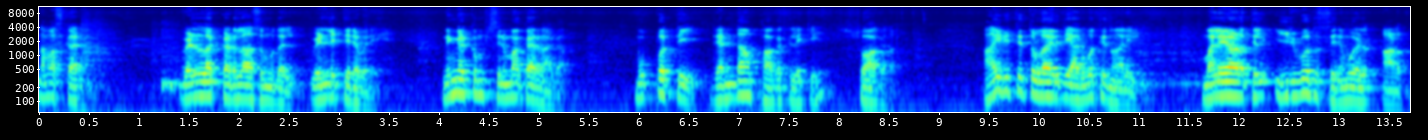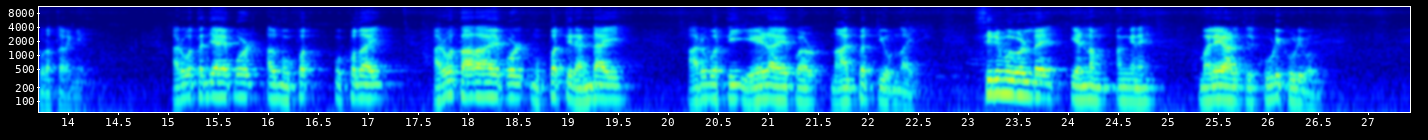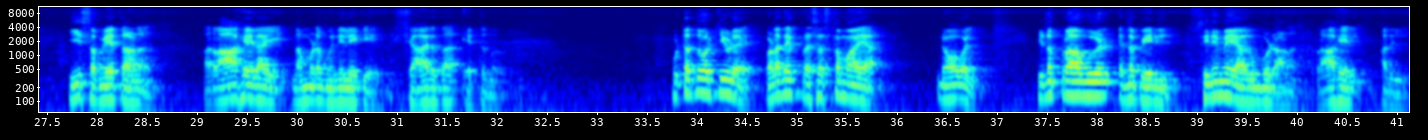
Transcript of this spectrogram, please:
നമസ്കാരം. വെള്ളക്കടലാസ് മുതൽ വെള്ളിത്തിര വരെ. നിങ്ങൾക്കും സിനിമാക്കാരനാകാം. മുപ്പത്തി രണ്ടാം ഭാഗത്തിലേക്ക് സ്വാഗതം. ആയിരത്തി തൊള്ളായിരത്തി അറുപത്തിനാലിൽ മലയാളത്തിൽ ഇരുപത് സിനിമകൾ ആണ് പുറത്തിറങ്ങിയത്. അറുപത്തഞ്ചായപ്പോൾ അത് മുപ്പത് മുപ്പതായി. അറുപത്താറായപ്പോൾ മുപ്പത്തി രണ്ടായി അറുപത്തി ഏഴായപ്പോൾ നാൽപ്പത്തി ഒന്നായി സിനിമകളുടെ എണ്ണം അങ്ങനെ മലയാളത്തിൽ കൂടിക്കൂടി വന്നു. ഈ സമയത്താണ് റാഹേലായി നമ്മുടെ മുന്നിലേക്ക് ശാരദ എത്തുന്നത്. മുട്ടത്തോർക്കിയുടെ വളരെ പ്രശസ്തമായ നോവൽ ഇണപ്രാവുകൾ എന്ന പേരിൽ സിനിമയാകുമ്പോഴാണ് റാഹേൽ അതിൽ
